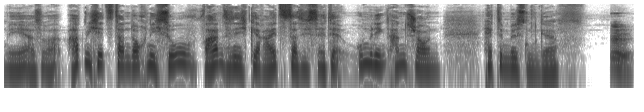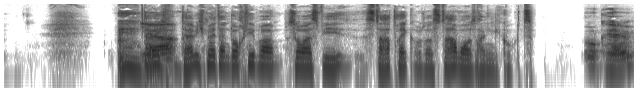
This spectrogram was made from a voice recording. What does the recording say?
nee, also hat mich jetzt dann doch nicht so wahnsinnig gereizt, dass ich es hätte unbedingt anschauen hätte müssen, gell? Hm. Da Ja. habe ich, hab ich mir dann doch lieber sowas wie Star Trek oder Star Wars angeguckt. Okay.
